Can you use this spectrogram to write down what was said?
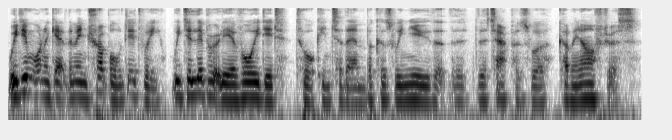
We didn't want to get them in trouble, did we? We deliberately avoided talking to them because we knew that the, the tappers were coming after us.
